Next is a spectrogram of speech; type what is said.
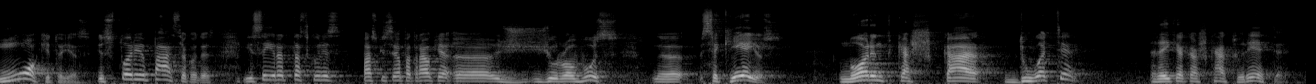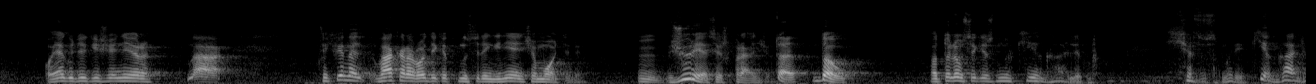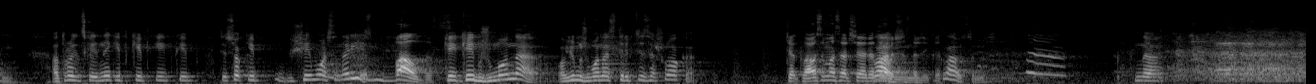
mokytojas, istorijų pasakotojas. Jisai yra tas, kuris paskui save patraukia uh, žiūrovus, uh, sekėjus. Norint kažką duoti, reikia kažką turėti. O jeigu tik išeini ir, na, kiekvieną vakarą rodykit nusirenginėjančią moterį. Mm. Žiūrėsi iš pradžių. Taip. Daug. O toliau sakys, nu kiek galim. Jėzus Marija, kiek galim. Atrodys, kad jinai kaip, kaip, kaip, kaip, tiesiog kaip šeimos narys. Baldas. Kaip, kaip žmona. O jums žmona striptizą šoka. Čia klausimas ar čia retorinis dalykas? Klausimas. Na.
